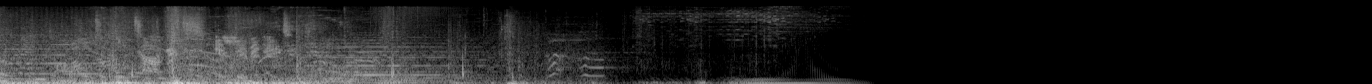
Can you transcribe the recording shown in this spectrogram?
Ooh.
